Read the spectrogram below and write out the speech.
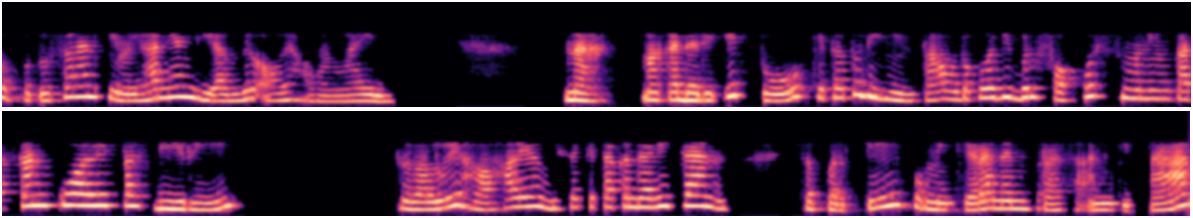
keputusan dan pilihan yang diambil oleh orang lain. Nah, maka dari itu kita tuh diminta untuk lebih berfokus meningkatkan kualitas diri melalui hal-hal yang bisa kita kendalikan, seperti pemikiran dan perasaan kita,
